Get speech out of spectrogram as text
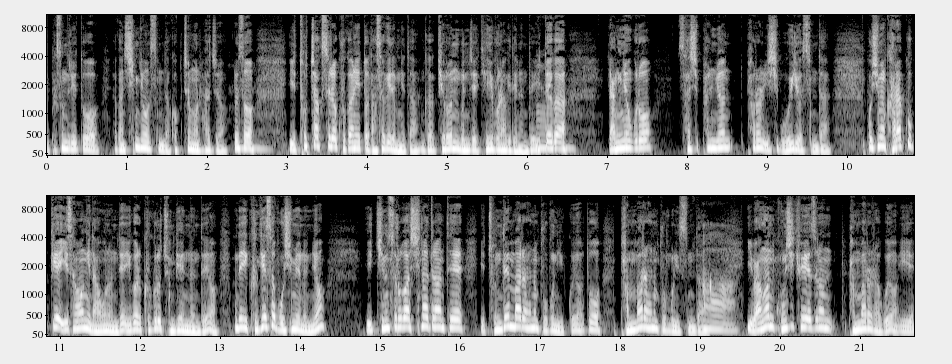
이 백성들이 또 약간 신경을 씁니다. 걱정을 하죠. 그래서 이 토착 스러 구간이 또 나서게 됩니다. 그러니까 결혼 문제에 개입을 하게 되는데 이때가 양력으로 48년 8월 25일이었습니다. 보시면 가락국기에 이 상황이 나오는데 이걸 극으로 준비했는데요. 근데 이 극에서 보시면은요. 이 김수로가 신하들한테 이 존댓말을 하는 부분이 있고요. 또 반말을 하는 부분이 있습니다. 아. 이 왕은 공식 회의에서는 반말을 하고요. 이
